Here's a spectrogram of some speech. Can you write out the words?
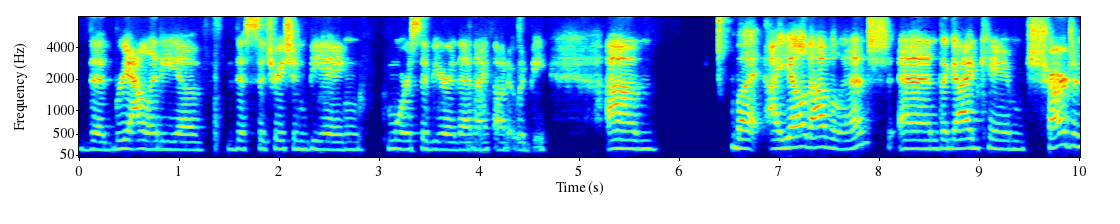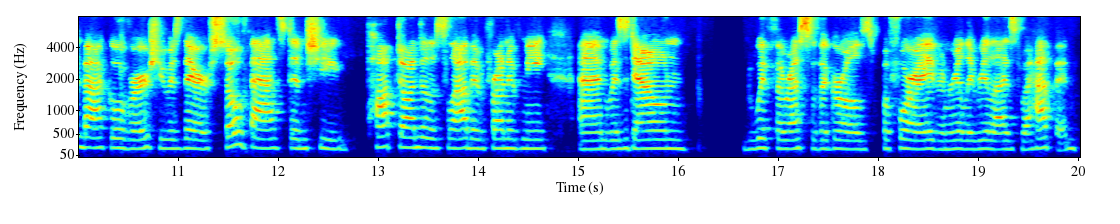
the reality of this situation being more severe than i thought it would be um, but I yelled avalanche and the guide came charging back over. She was there so fast and she popped onto the slab in front of me and was down with the rest of the girls before I even really realized what happened.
